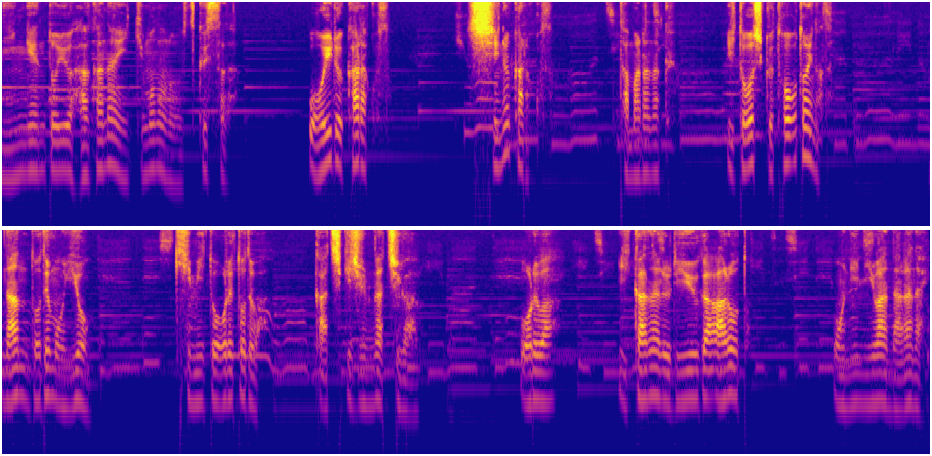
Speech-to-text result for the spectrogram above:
人間という儚い生き物の美しさだ。老いるからこそ、死ぬからこそ、たまらなく、愛おしく尊いのだ。何度でも言おう。君と俺とでは価値基準が違う。俺はいかなる理由があろうと、鬼にはならない。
